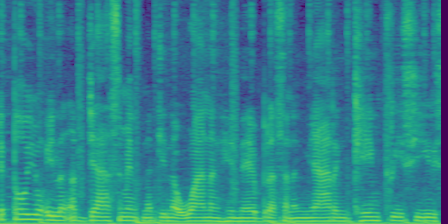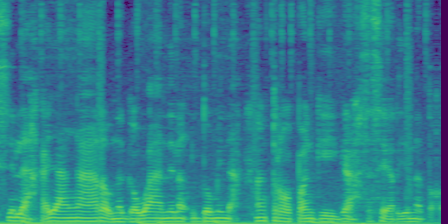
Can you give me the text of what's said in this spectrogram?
Ito yung ilang adjustment na ginawa ng Hinebra sa nangyaring Game 3 series nila kaya nga raw nagawa nilang idomina ang tropang giga sa serye na to.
